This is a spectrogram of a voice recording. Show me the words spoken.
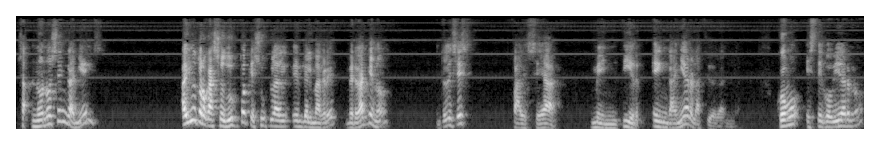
O sea, no nos engañéis. ¿Hay otro gasoducto que supla el del Magreb? ¿Verdad que no? Entonces es falsear, mentir, engañar a la ciudadanía. Como este gobierno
